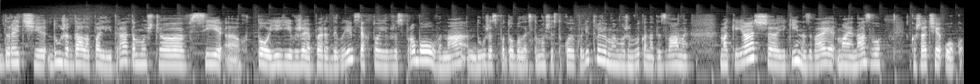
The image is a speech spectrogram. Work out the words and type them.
До речі, дуже вдала палітра, тому що всі, хто її вже передивився, хто її вже спробував, вона дуже сподобалась, тому що з такою палітрою ми можемо виконати з вами макіяж, який називає, має назву Кошаче око.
